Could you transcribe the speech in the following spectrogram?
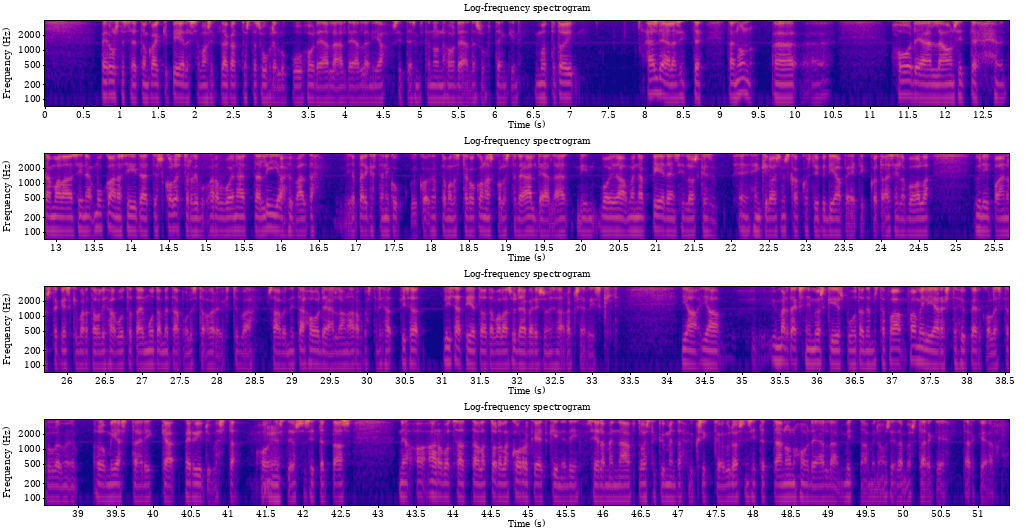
peruste se, että on kaikki pielessä, vaan sitten pitää katsoa sitä suhdelukua HDL, LDL ja sitten esimerkiksi non-HDL suhteenkin. Mutta toi LDL sitten, tai non äh, HDL on sitten tavallaan siinä mukana siitä, että jos kolesteroliarvo voi näyttää liian hyvältä ja pelkästään niin katsomalla sitä kokonaiskolesteroli LDL, niin voidaan mennä pieleen silloin, jos henkilö on esimerkiksi kakkostyypin diabeetikko tai siellä voi olla ylipainosta, keskivartalolihavuutta tai muuta metabolista oireyhtyvää saaville, niin tämä HDL on arvokasta lisä, lisätietoa tavallaan sydänverisuonisairauksien riskille. Ja, ja ymmärtääkseni myöskin, jos puhutaan tämmöistä familiaarista hyperkolesterolomiasta, eli periytyvästä oireesta, mm. jossa sitten taas ne arvot saattaa olla todella korkeatkin, eli siellä mennään toista kymmentä yksikköä ylös, niin sitten tämä non-HDL-mittaaminen on siellä myös tärkeä, tärkeä arvo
